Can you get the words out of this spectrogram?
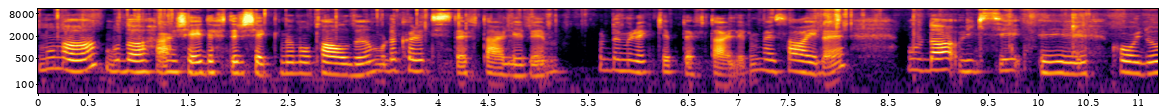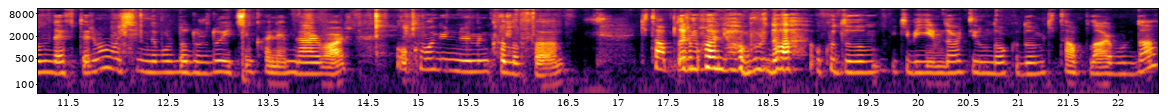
Nuna. Bu da her şey defteri şeklinde not aldığım. Burada karatis defterlerim. Burada mürekkep defterlerim vesaire. Burada Vix'i e, koyduğum defterim ama şimdi burada durduğu için kalemler var. Okuma günlüğümün kılıfı. Kitaplarım hala burada. Okuduğum 2024 yılında okuduğum kitaplar burada.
